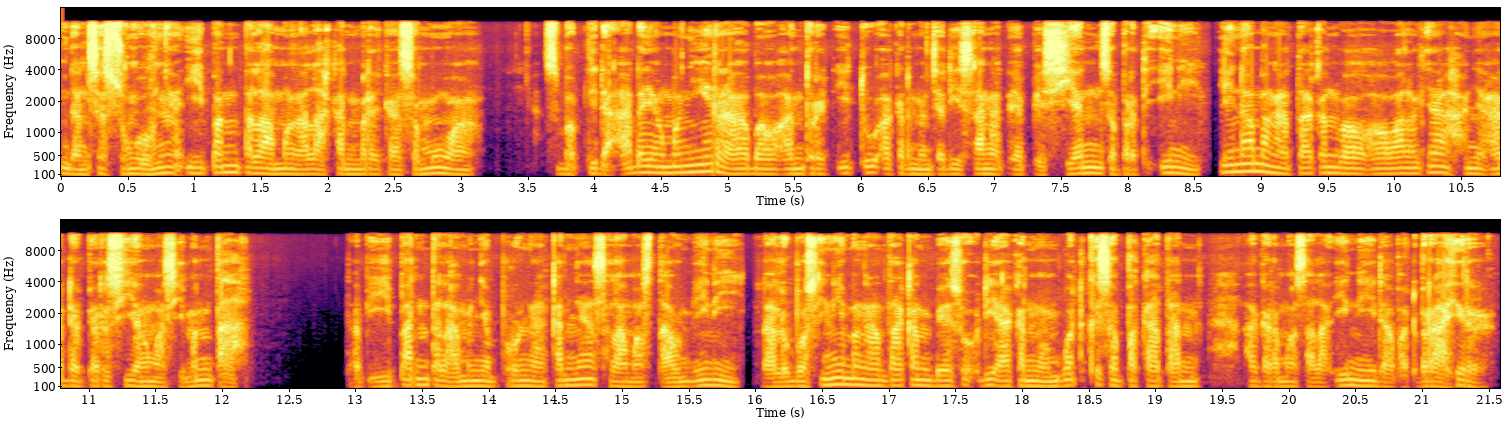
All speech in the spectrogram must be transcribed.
Dan sesungguhnya Ipan telah mengalahkan mereka semua sebab tidak ada yang mengira bahwa Android itu akan menjadi sangat efisien seperti ini. Lina mengatakan bahwa awalnya hanya ada versi yang masih mentah, tapi Ipan telah menyempurnakannya selama setahun ini. Lalu bos ini mengatakan besok dia akan membuat kesepakatan agar masalah ini dapat berakhir.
